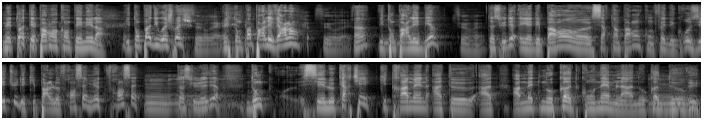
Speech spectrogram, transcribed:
Mais toi, tes parents, quand t'es né là, ils t'ont pas dit wesh wesh. Vrai. Ils t'ont pas parlé verlan. Vrai. Hein? Ils t'ont Mhm. parlé bien. Vrai. Tu ce que je veux dire? Et il y a des parents, euh, certains parents qui ont fait des grosses études et qui parlent le français mieux que français. Tu vois ce que je veux dire? Donc, c'est le quartier qui te ramène à, te, à, à mettre nos codes qu'on aime là, nos codes de Mhm. rue,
